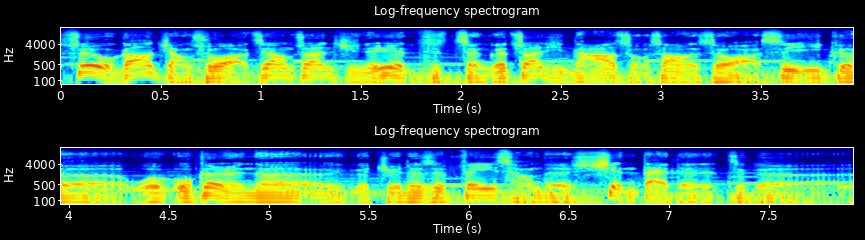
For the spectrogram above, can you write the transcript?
所以我刚刚讲说啊，这张专辑呢，因为整个专辑拿到手上的时候啊，是一个我我个人呢觉得是非常的现代的这个，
